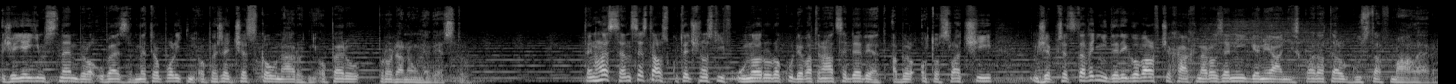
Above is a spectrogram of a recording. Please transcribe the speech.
že jejím snem bylo uvést v metropolitní opeře Českou národní operu Prodanou nevěstu. Tenhle sen se stal skutečností v únoru roku 1909 a byl o to sladší, že představení dirigoval v Čechách narozený geniální skladatel Gustav Mahler.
